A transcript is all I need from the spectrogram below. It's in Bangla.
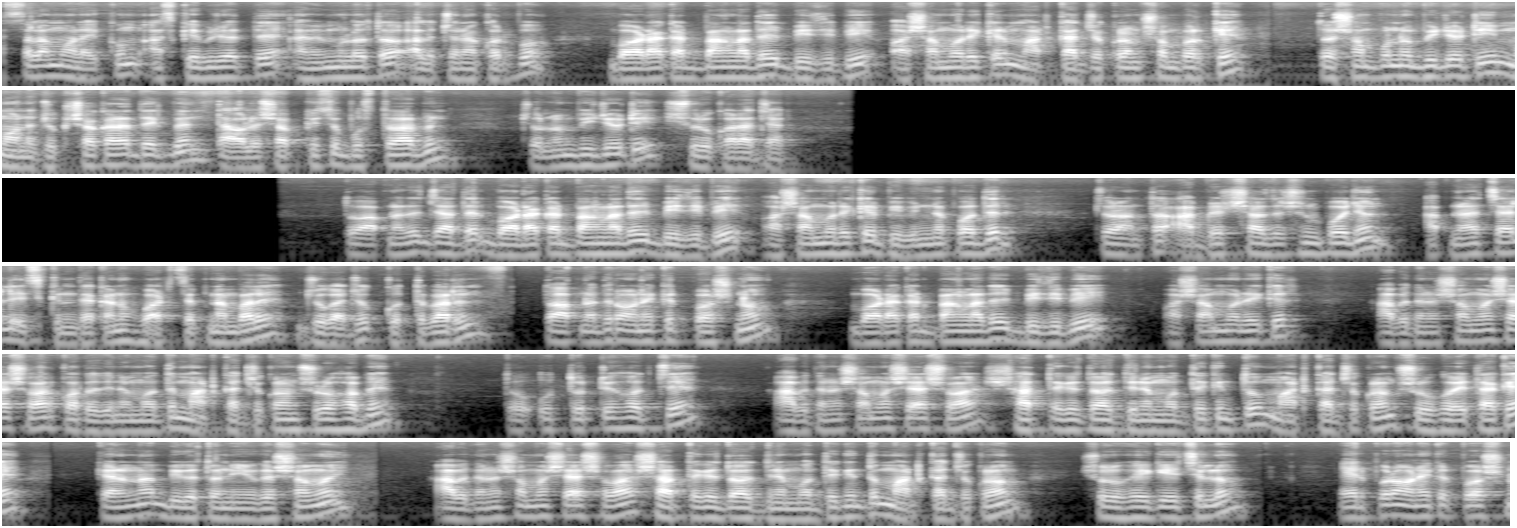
আসসালামু আলাইকুম। আজকের ভিডিওতে আমি মূলত আলোচনা করব বর্ডাকাট বাংলাদেশ বিজিবি অসামরিকের মাঠ কার্যক্রম সম্পর্কে। তো সম্পূর্ণ ভিডিওটি মনোযোগ সহকারে দেখবেন, তাহলে সব কিছু বুঝতে পারবেন। চলুন ভিডিওটি শুরু করা যাক। তো আপনাদের যাদের বর্ডাকাট বাংলাদেশ বিজিবি অসামরিকের বিভিন্ন পদের চূড়ান্ত আপডেট সাজেশন প্রয়োজন, আপনারা চাইলে স্ক্রিন দেখানো হোয়াটসঅ্যাপ নাম্বারে যোগাযোগ করতে পারেন। তো আপনাদের অনেকের প্রশ্ন বর্ডাকাট বাংলাদেশ বিজিবি অসামরিকের আবেদনের সময় শেষ হওয়ার কতদিনের মধ্যে মাঠ কার্যক্রম শুরু হবে? তো উত্তরটি হচ্ছে, আবেদনের সময় শেষ হওয়ার সাত থেকে দশ দিনের মধ্যে কিন্তু মাঠ কার্যক্রম শুরু হয়ে থাকে। কেননা বিগত নিয়োগের সময় আবেদনের সময় শেষ হওয়ার সাত থেকে দশ দিনের মধ্যে কিন্তু মাঠ কার্যক্রম শুরু হয়ে গিয়েছিল। এরপর অনেকের প্রশ্ন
